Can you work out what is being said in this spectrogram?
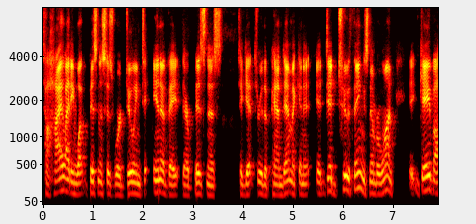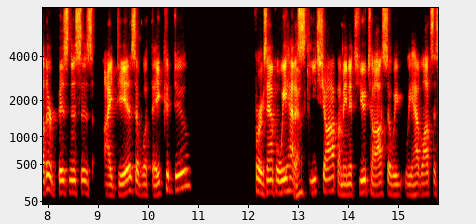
to highlighting what businesses were doing to innovate their business to get through the pandemic. And it, it did two things. Number one, it gave other businesses ideas of what they could do. For example, we had yeah. a ski shop. I mean, it's Utah, so we we have lots of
